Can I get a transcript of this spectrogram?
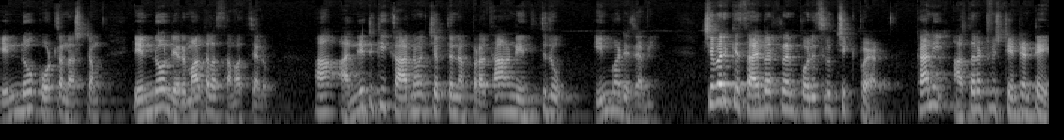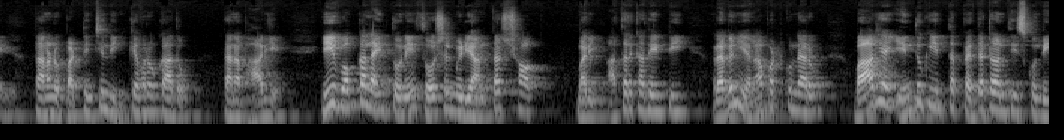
ఎన్నో కోట్ల నష్టం ఎన్నో నిర్మాతల సమస్యలు. ఆ అన్నిటికీ కారణం చెప్తున్న ప్రధాన నిందితుడు ఇమ్మడి రవి. చివరికి సైబర్ క్రైమ్ పోలీసులు చిక్కిపోయాడు కానీ అసలు ట్విస్ట్ ఏంటంటే తనను పట్టించింది ఇంకెవరో కాదు తన భార్యే. ఈ ఒక్క లైన్తోనే సోషల్ మీడియా అంతా షాక్. మరి అతని కథ ఏంటి? రవిని ఎలా పట్టుకున్నారు? భార్య ఎందుకు ఇంత పెద్ద టర్న్ తీసుకుంది?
